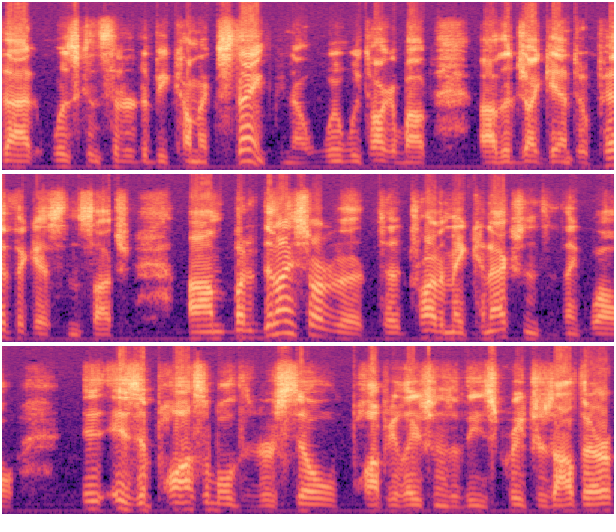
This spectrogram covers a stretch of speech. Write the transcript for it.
that was considered to become extinct. You know when we talk about uh, the Gigantopithecus and such, um, but then I started to, to try to make connections and think, well, is it possible that there's still populations of these creatures out there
